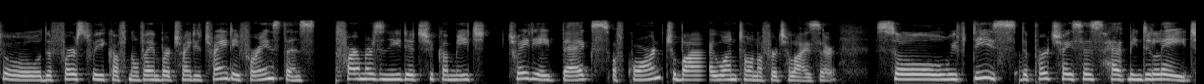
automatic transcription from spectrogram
to the first week of November 2020, for instance, farmers needed to commit 28 bags of corn to buy one ton of fertilizer. So, with this, the purchases have been delayed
